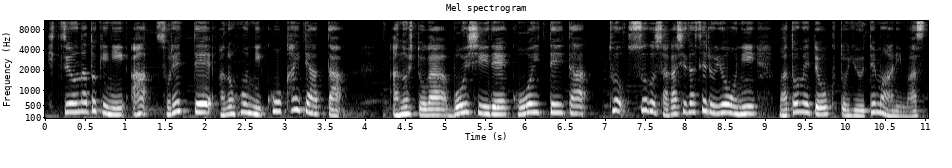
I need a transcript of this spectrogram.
必要な時にあそれってあの本にこう書いてあった。あの人が Voicy でこう言っていた。とすぐ探し出せるようにまとめておくという手もあります。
